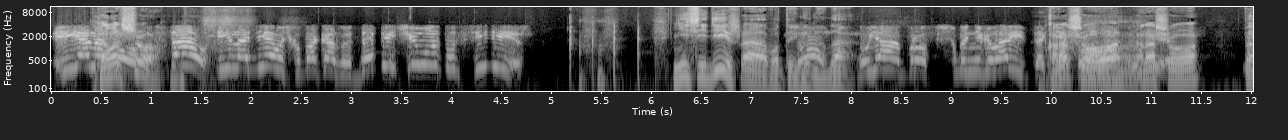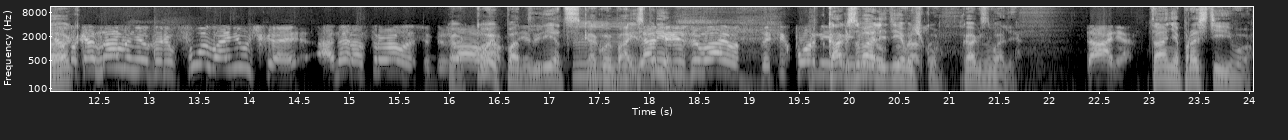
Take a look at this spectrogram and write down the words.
И я нашел, Хорошо. встал и на девочку показываю, да ты чего тут сидишь? Не сидишь, а вот Ну, именно, да. ну я просто, чтобы не говорить такие Хорошо, слова хорошо. Я Так. показал на нее, говорю, фу, вонючка. Она расстроилась, убежала. Какой подлец, какой... по- а Я при- переживаю, до сих пор не Как звали девочку? Как звали? даже. Таня. Таня, прости его.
